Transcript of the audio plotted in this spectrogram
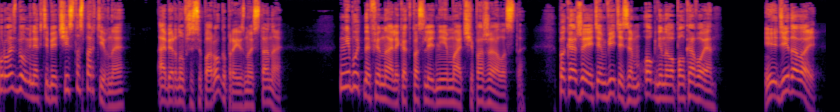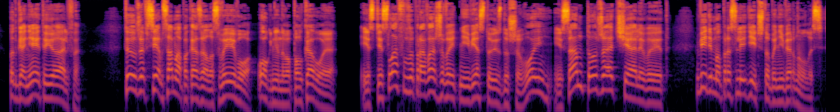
просьба у меня к тебе чисто спортивная», обернувшись у порога, произносит она. «Не будь на финале, как в последние матчи, пожалуйста. Покажи этим витязям огненного полковое». «Иди давай», — подгоняет ее Альфа. «Ты уже всем сама показала своего огненного полковое». Истислав выпроваживает невесту из душевой и сам тоже отчаливает, видимо, проследить, чтобы не вернулась.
